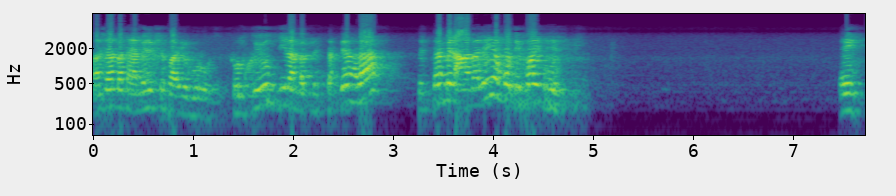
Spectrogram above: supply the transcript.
عشان ما تعملش fibrosis والخيوط دي لما بنستخدمها بقى بنسمي العملية modified Hess إيه؟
